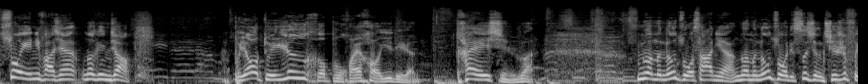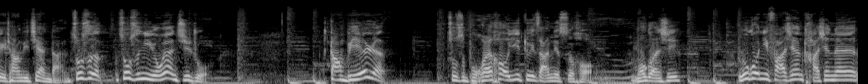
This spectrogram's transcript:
所以你发现，我跟你讲，不要对任何不怀好意的人太心软。我们能做啥呢？我们能做的事情其实非常的简单，就是就是你永远记住，当别人就是不怀好意对咱的时候，没关系。如果你发现他现在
